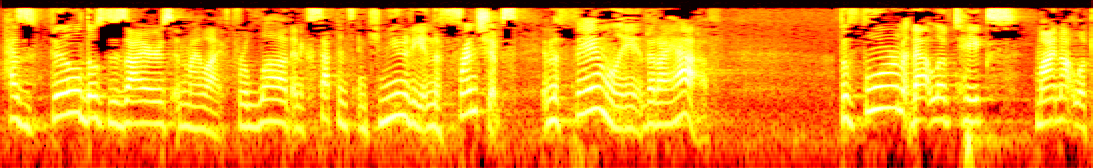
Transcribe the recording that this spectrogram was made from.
has filled those desires in my life for love and acceptance and community and the friendships and the family that I have. The form that love takes might not look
